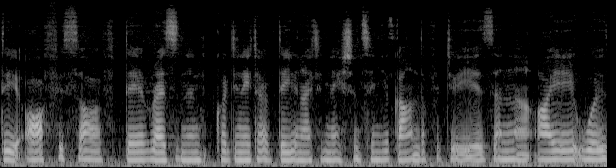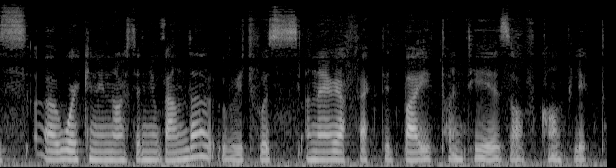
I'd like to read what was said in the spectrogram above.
the office of the resident coordinator of the United Nations in Uganda for two years, and uh, I was uh, working in northern Uganda, which was an area affected by 20 years of conflict.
